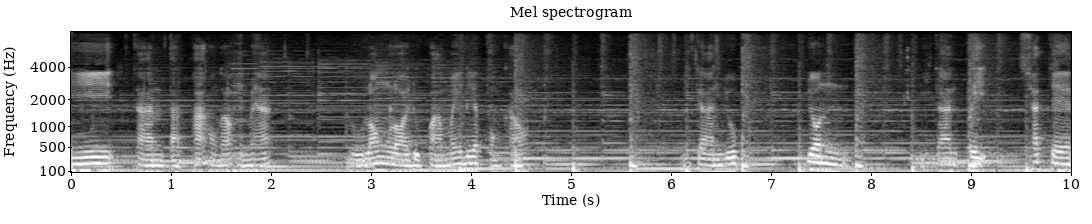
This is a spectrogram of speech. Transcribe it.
ที่การตัดผ้าของเขาเห็นไหมฮะดูร่องรอยดูความไม่เรียบของเขา มีการยุบย่น มีการปริชัดเจน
